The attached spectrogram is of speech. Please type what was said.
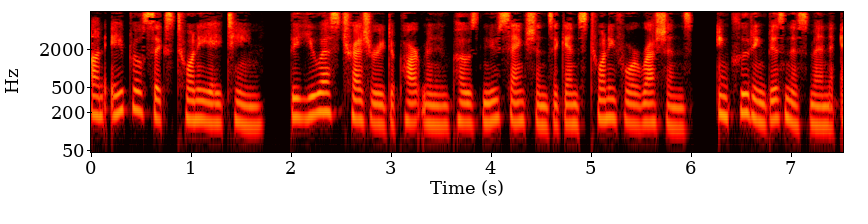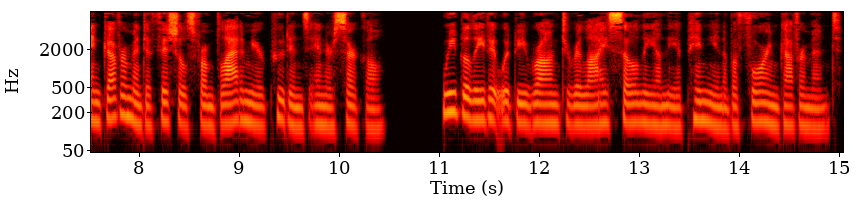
On april 6 2018 the U.S. Treasury Department imposed new sanctions against 24 Russians, including businessmen and government officials from Vladimir Putin's inner circle. We believe it would be wrong to rely solely on the opinion of a foreign government.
